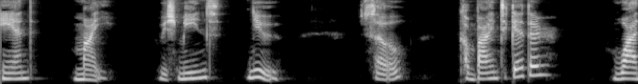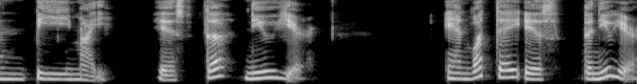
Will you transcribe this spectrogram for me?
and Mai, which means new. So, combined together, วันปีใหม่ is the new year. And what day is the new year?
